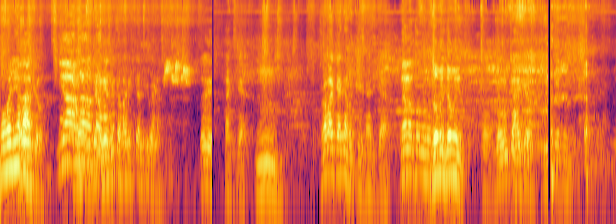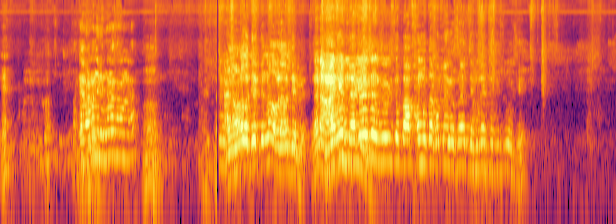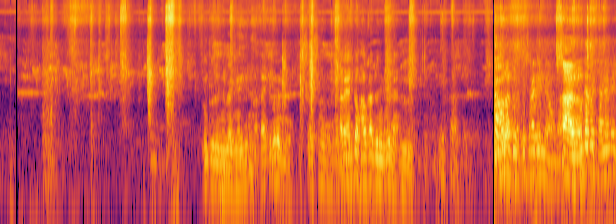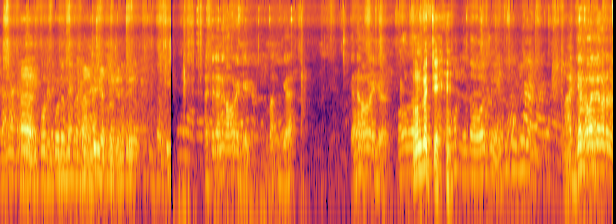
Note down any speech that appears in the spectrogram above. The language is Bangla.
মোবাইল নিয়ে কাজ সবাই জায়গা হচ্ছে জমি জমি। জমিটা অবলাবদ দেখবে না না আগে বা ক্ষমতা কমে গেছে যেগুলো একটা কিছু হয়েছে। আরে একদম হালকা তো নিচে না। আচ্ছা কেন খবর আছে বাকি যা কেন খবর আছে ফোন করছে আজ যে খবর লেগোটা না।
